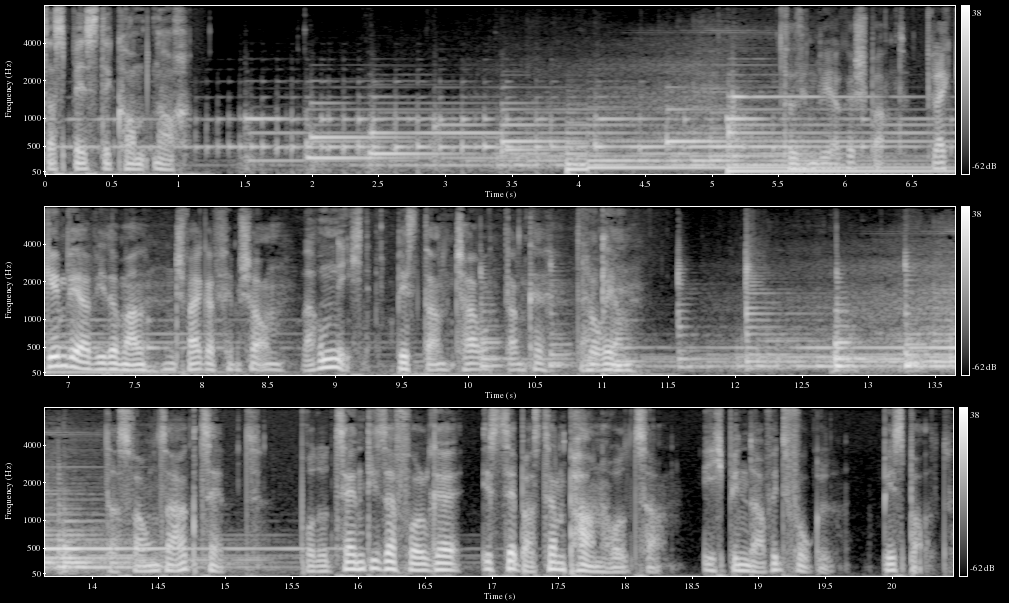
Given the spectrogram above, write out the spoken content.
Das Beste kommt noch. Da sind wir ja gespannt. Vielleicht gehen wir ja wieder mal einen Schweigerfilm schauen. Warum nicht? Bis dann. Ciao. Danke, Danke. Florian. Das war unser Akzent. Produzent dieser Folge ist Sebastian Panholzer. Ich bin David Vogel. Bis bald.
